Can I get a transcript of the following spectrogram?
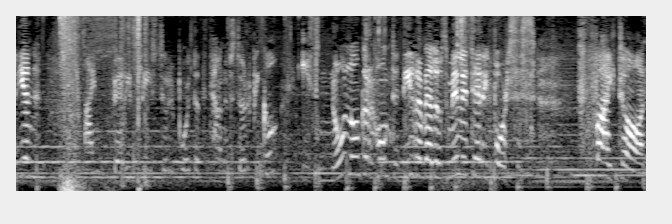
rebellion. I'm very pleased to report that the town of Serpico is no longer home to Di Ravello's military forces. Fight on.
